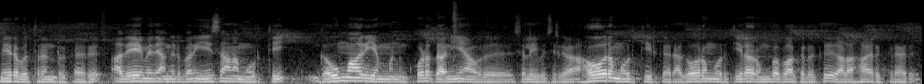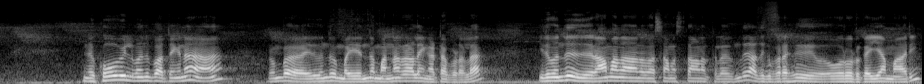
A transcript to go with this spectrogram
வீரபத்ரன் இருக்கார். அதேமாரி அங்கிட்டு பாருங்கள் ஈசானமூர்த்தி. கௌமாரி அம்மன் கூட தனியாக அவர் சிலை வச்சுருக்காரு. அகோரமூர்த்தி இருக்கார். அகோரமூர்த்தியெலாம் ரொம்ப பார்க்குறதுக்கு அழகாக இருக்கிறாரு. இந்த கோவில் வந்து பார்த்திங்கன்னா ரொம்ப இது வந்து ம- எந்த மன்னராலையும் கட்டப்படலை. இது வந்து ராமநாத சமஸ்தானத்திலேருந்து அதுக்கு பிறகு ஒரு ஒரு கையாக மாறி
